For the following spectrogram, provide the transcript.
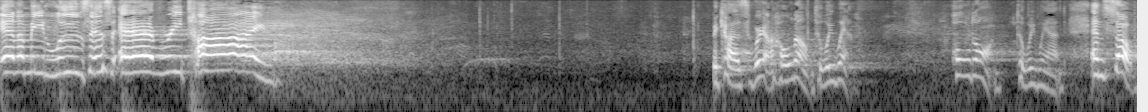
enemy loses every time. Because we're going to hold on till we win. Hold on till we win. And so,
